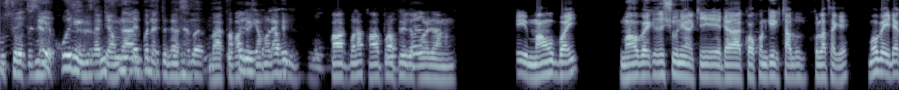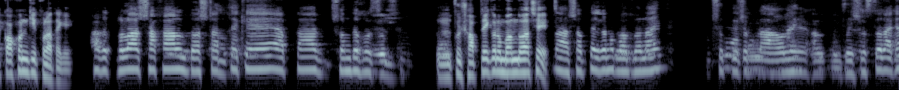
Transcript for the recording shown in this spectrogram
বুঝতে পারতেছি আমরা বা খাবারটা কেমন খাওয়ার পর না খাওয়ার পর আপনি এটা জানান। এই মাহবুব ভাই মাহবুব ভাই কাছে শুনি আর কি এটা কখন কি চালু খোলা থাকে? মাহবুব এটা কখন কি খোলা থাকে? খোলা সকাল দশটার থেকে আপনার সন্ধ্যে পর্যন্ত। সপ্তাহে কোনো বন্ধ আছে? না সপ্তাহে কোনো বন্ধ নাই। সুস্থ রাখে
